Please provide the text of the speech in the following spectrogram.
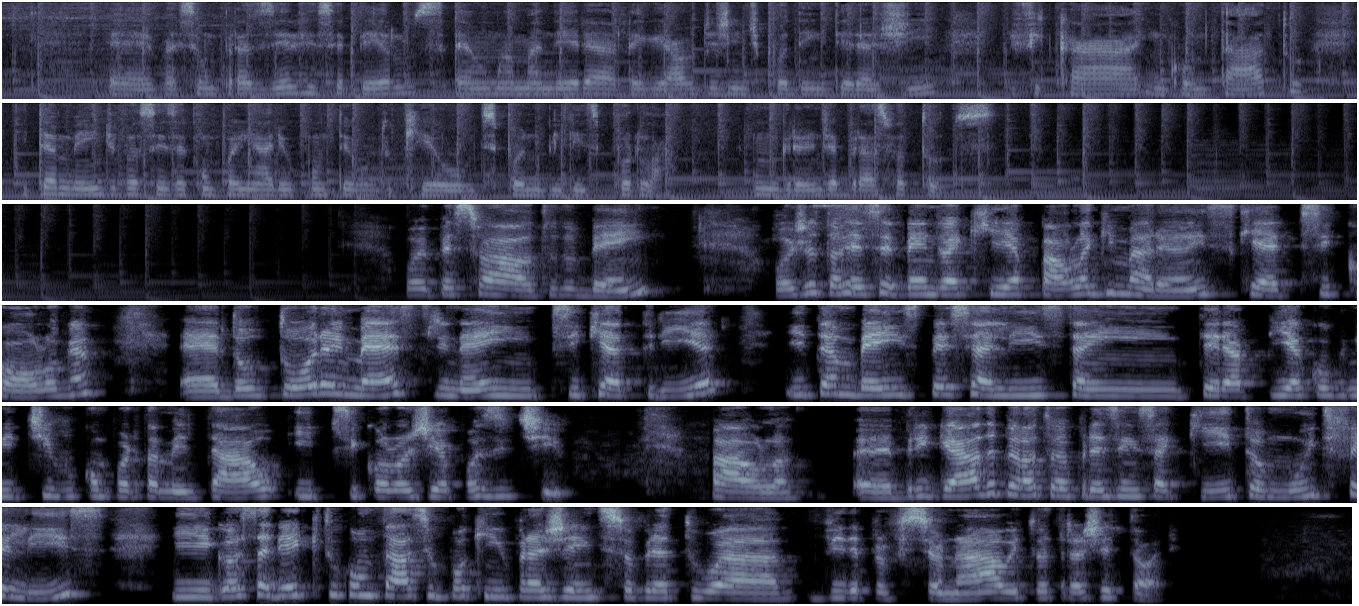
É, vai ser um prazer recebê-los. É uma maneira legal de a gente poder interagir e ficar em contato e também de vocês acompanharem o conteúdo que eu disponibilizo por lá. Um grande abraço a todos. Oi, pessoal, tudo bem? Hoje eu estou recebendo aqui a Paula Guimarães, que é psicóloga, é doutora e mestre né, em psiquiatria e também especialista em terapia cognitivo-comportamental e psicologia positiva. Paula, é, obrigada pela tua presença aqui, estou muito feliz e gostaria que tu contasse um pouquinho para a gente sobre a tua vida profissional e tua trajetória.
